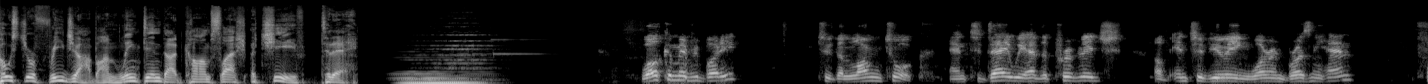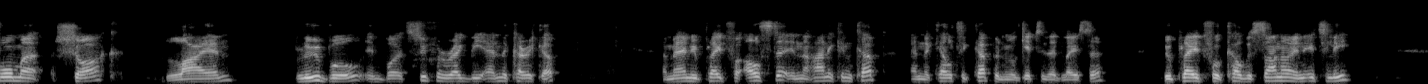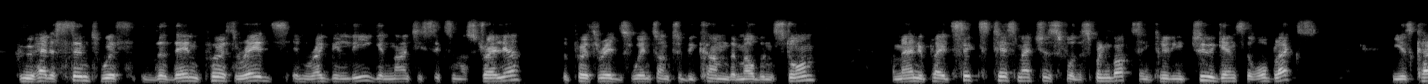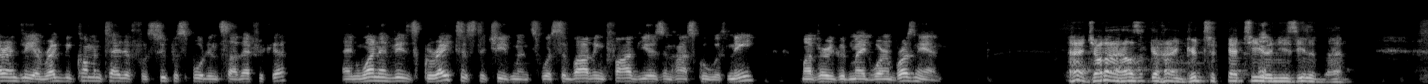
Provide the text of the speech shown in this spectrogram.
Post your free job on linkedin.com slash achieve today. Welcome, everybody, to the Long Talk. And today we have the privilege of interviewing Warren Brosnahan, former Shark, Lion, Blue Bull in both Super Rugby and the Currie Cup, a man who played for Ulster in the Heineken Cup and the Celtic Cup, and we'll get to that later, who played for Calvisano in Italy, who had a stint with the then Perth Reds in Rugby League in 96 in Australia. The Perth Reds went on to become the Melbourne Storm. A man who played six test matches for the Springboks, including two against the All Blacks. He is currently a rugby commentator for Supersport in South Africa. And one of his greatest achievements was surviving five years in high school with me, my very good mate, Warren Brosnahan. Hey, Jono, how's it going? Good to chat to you in New Zealand, man.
